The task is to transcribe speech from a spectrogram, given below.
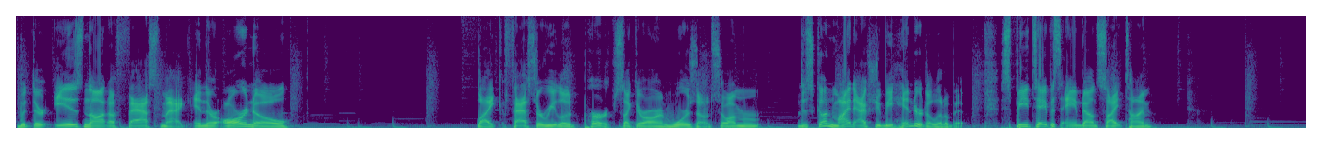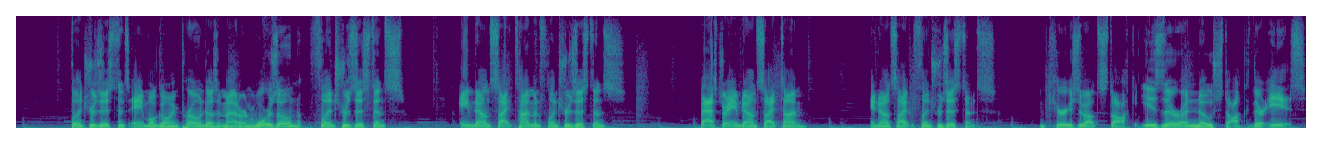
But there is not a fast mag, and there are no like faster reload perks like there are in Warzone. So I'm this gun might actually be hindered a little bit. Speed tape is aim down sight time. Flinch resistance, aim while going prone. Doesn't matter in Warzone. Flinch resistance, aim down sight time and flinch resistance. Faster aim down sight time, aim down sight, flinch resistance. I'm curious about stock. Is there a no stock? There is.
